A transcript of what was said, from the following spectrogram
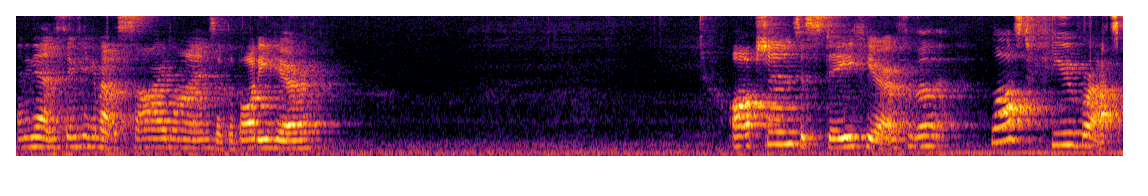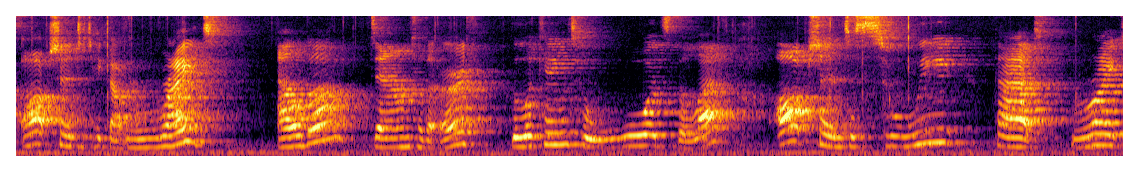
And again, thinking about the sidelines of the body here. Option to stay here for the last few breaths. Option to take that right elbow down to the earth, looking towards the left. Option to sweep that right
